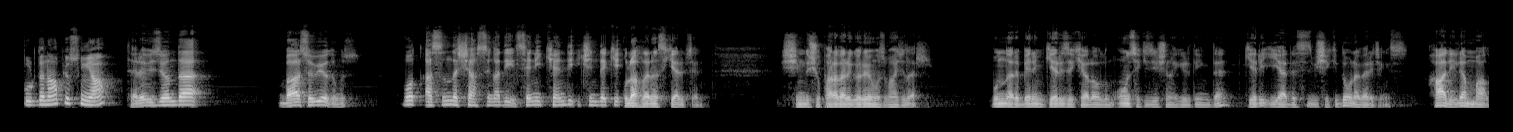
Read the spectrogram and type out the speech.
burada ne yapıyorsun ya? Televizyonda bağ sövüyordunuz. Bot aslında şahsına değil senin kendi içindeki kulaklarını sikerim senin. Şimdi şu paraları görüyor mu hacılar? Bunları benim geri zekalı oğlum 18 yaşına girdiğinde geri iadesiz bir şekilde ona vereceksiniz. Haliyle mal.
